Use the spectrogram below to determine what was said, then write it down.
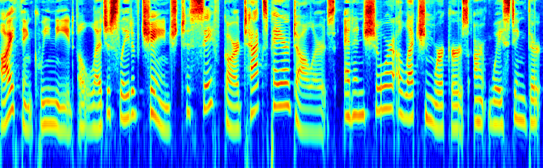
I think we need a legislative change to safeguard taxpayer dollars and ensure election workers aren't wasting their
